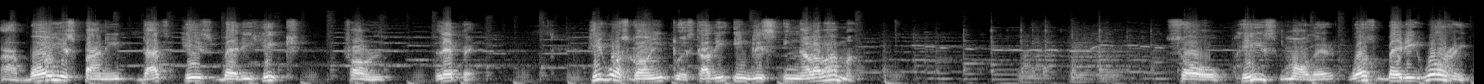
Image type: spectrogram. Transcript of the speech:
A boy Spanish that he's very rich from Lepe. He was going to study English in Alabama. So his mother was very worried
